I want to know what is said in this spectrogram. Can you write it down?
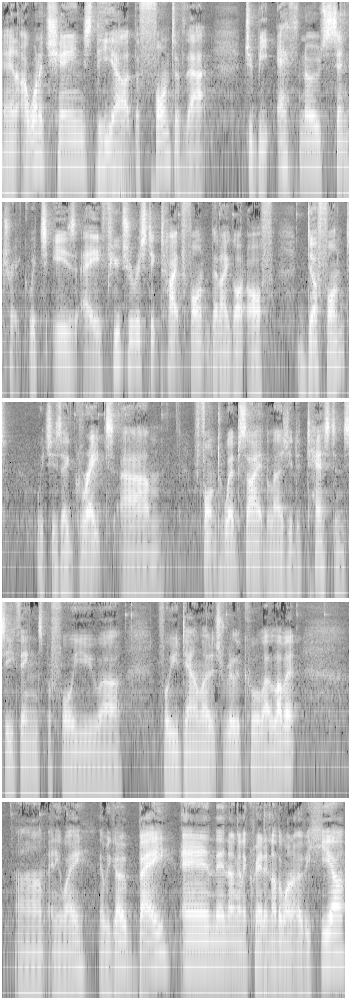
And I want to change the uh, the font of that to be ethnocentric, which is a futuristic type font that I got off DaFont, which is a great um, font website. It allows you to test and see things before you you download. It's really cool. I love it. Um, anyway, there we go, Bay, and then I'm going to create another one over here.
